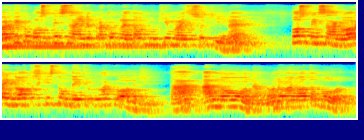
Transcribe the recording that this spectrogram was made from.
Agora, o que eu posso pensar ainda para completar um pouquinho mais isso aqui, né? Posso pensar agora em notas que estão dentro do acorde, tá? A nona, a nona é uma nota boa,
